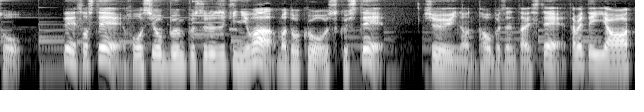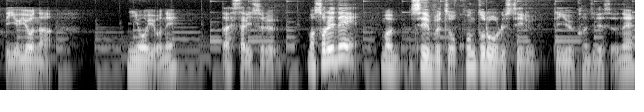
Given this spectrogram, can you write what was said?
そう。で、そして、胞子を分布する時期には、まあ、毒を薄くして、周囲の動物に対して食べていいよっていうような匂いをね、出したりする。まあ、それで、まあ、生物をコントロールしているっていう感じですよね。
